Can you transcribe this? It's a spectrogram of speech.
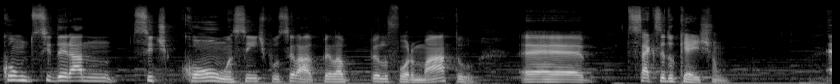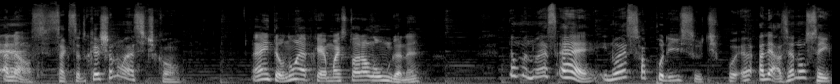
considerar sitcom, assim, tipo, sei lá, pela, pelo formato, é, Sex Education. Ah, não. Sex Education não é sitcom. É, então, não é, porque é uma história longa, né? Não, mas não é. É, e não é só por isso. Tipo, eu- aliás, eu não sei.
